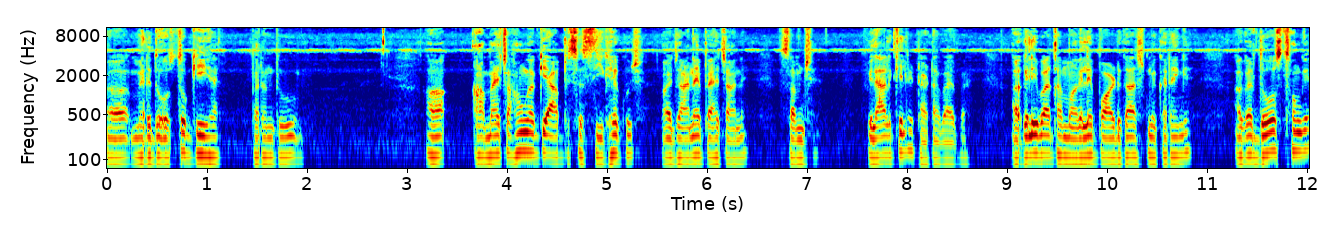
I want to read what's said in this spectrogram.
आ, मेरे दोस्तों की है परंतु मैं चाहूँगा कि आप इसे सीखें कुछ और जाने पहचाने समझें। फ़िलहाल के लिए टाटा बाय बाय। अगली बात हम अगले पॉडकास्ट में करेंगे। अगर दोस्त होंगे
